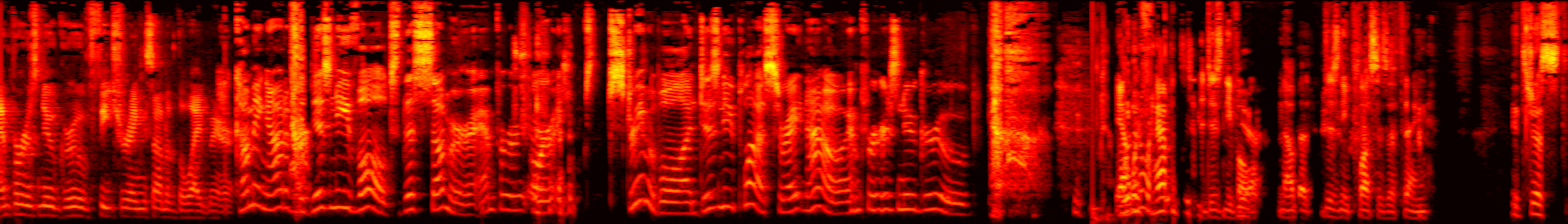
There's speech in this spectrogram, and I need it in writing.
Emperor's New Groove featuring Son of the White Mare. Coming out of the Disney Vault this summer, Emperor or streamable on Disney Plus right now, Emperor's New Groove. yeah, I wonder what happens to the Disney Vault yeah. now that Disney Plus is a thing. It's just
